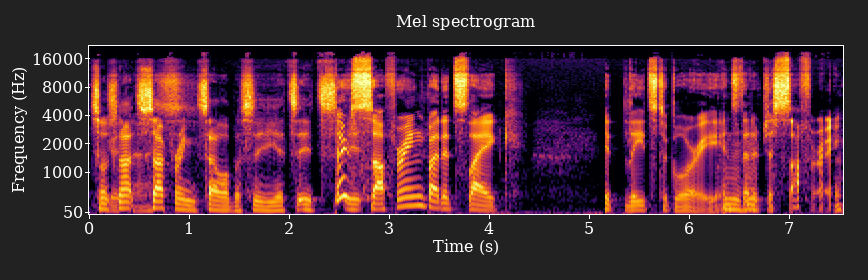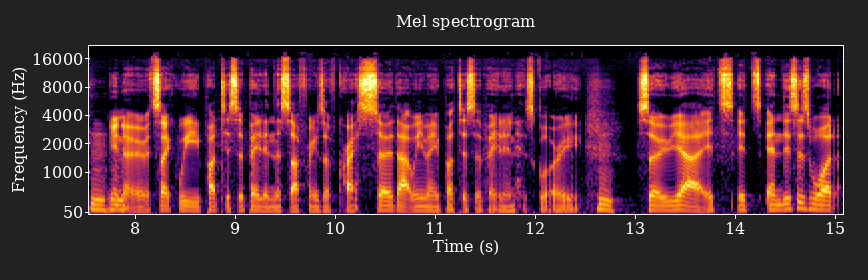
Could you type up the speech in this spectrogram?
So it's not suffering celibacy. It's it's There's it- suffering, but it's like it leads to glory instead of just suffering. You Mhm. know, it's like we participate in the sufferings of Christ so that we may participate in his glory. Hmm. So yeah, it's it's and this is what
